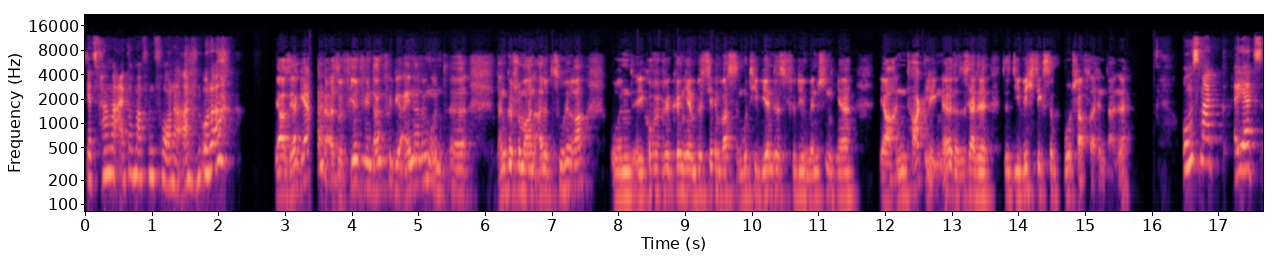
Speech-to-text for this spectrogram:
jetzt fangen wir einfach mal von vorne an, oder? Ja, sehr gerne. Also vielen, vielen Dank für die Einladung und äh, danke schon mal an alle Zuhörer. Und ich hoffe, wir können hier ein bisschen was Motivierendes für die Menschen hier ja an den Tag legen. Ne? Das ist ja die, die wichtigste Botschaft dahinter. Ne? Um es mal jetzt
